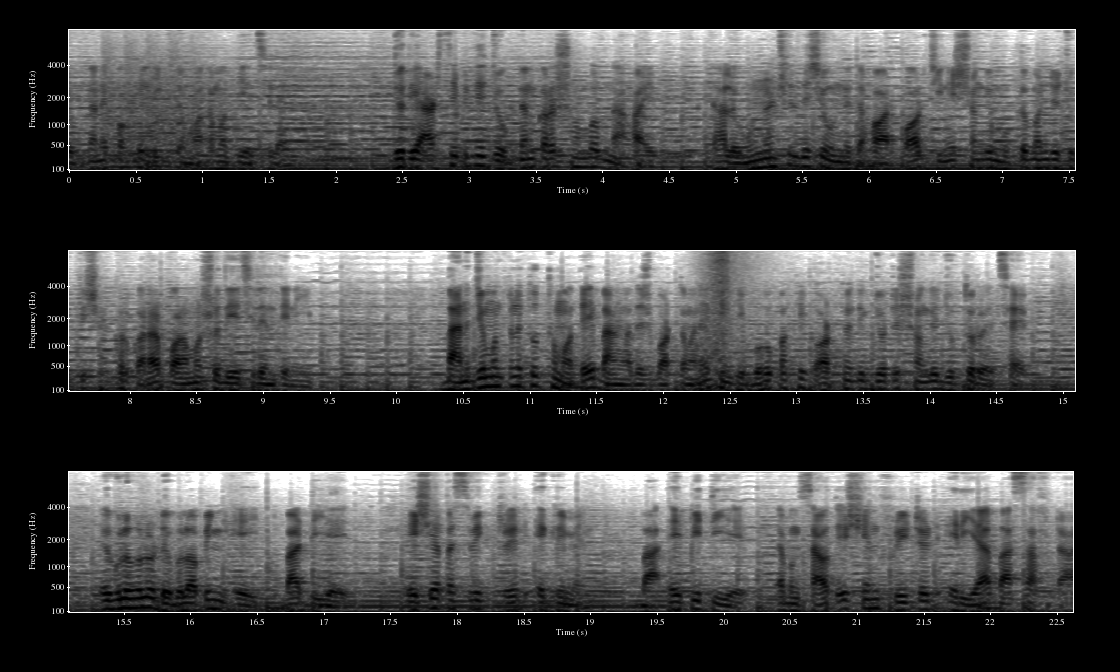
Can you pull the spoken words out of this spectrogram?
যোগদানের পক্ষে লিখিত মতামত দিয়েছিলেন। যদি আরসিপিতে যোগদান করা সম্ভব না হয়, তাহলে উন্নয়নশীল দেশে উন্নীত হওয়ার পর চীনের সঙ্গে মুক্ত বাণিজ্য চুক্তি স্বাক্ষর করার পরামর্শ দিয়েছিলেন তিনি। বাণিজ্য মন্ত্রণালয়ের তথ্য মতে, বাংলাদেশ বর্তমানে তিনটি বহুপাক্ষিক অর্থনৈতিক জোটের সঙ্গে যুক্ত রয়েছে। এগুলো হলো ডেভেলপিং এইড বা DA Asia Pacific trade agreement বা এপিটিএ এবং South Asian free trade area বা সাফটা।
